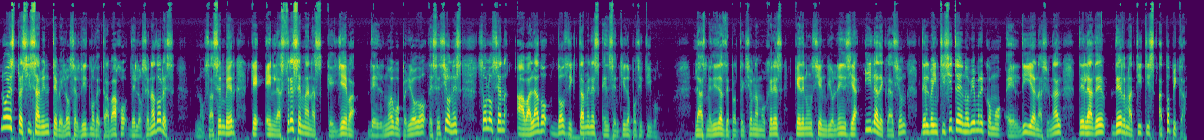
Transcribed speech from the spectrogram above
No es precisamente veloz el ritmo de trabajo de los senadores. Nos hacen ver que en las tres semanas que lleva del nuevo periodo de sesiones, solo se han avalado dos dictámenes en sentido positivo las medidas de protección a mujeres que denuncien violencia y la declaración del 27 de noviembre como el Día Nacional de la Dermatitis Atópica.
